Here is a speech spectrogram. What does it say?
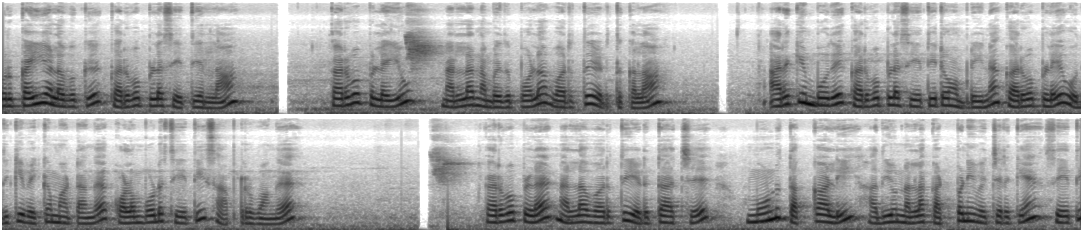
ஒரு கை அளவுக்கு கருவேப்பிலை சேர்த்திடலாம். கருவேப்பிலையும் நல்லா நம்ம இது போல் வறுத்து எடுத்துக்கலாம். அரைக்கும் போதே கருவேப்பிலை சேர்த்திட்டோம் அப்படின்னா கருவேப்பிலையை ஒதுக்கி வைக்க மாட்டாங்க. குழம்போடு சேர்த்தி சாப்பிட்ருவாங்க கருவேப்பிலை நல்லா வறுத்து எடுத்தாச்சு. மூணு தக்காளி அதையும் நல்லா கட் பண்ணி வச்சுருக்கேன். சேர்த்து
